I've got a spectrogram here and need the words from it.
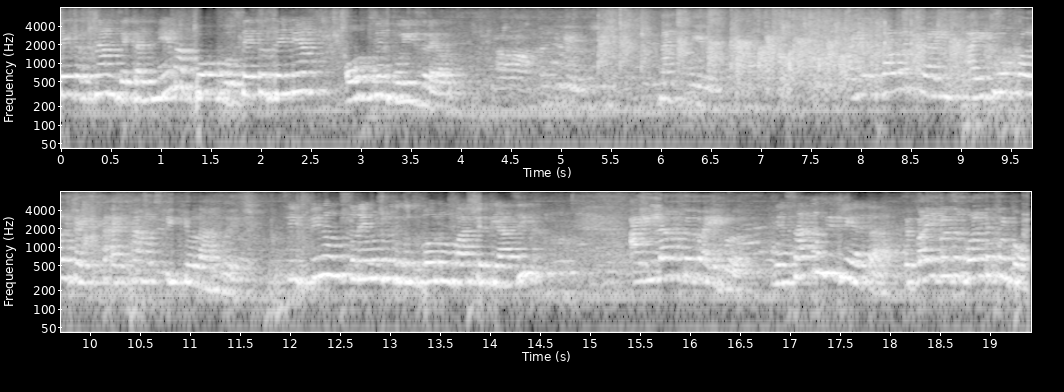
сега знам дека нема Бог во сета земја, го зборувам вашиот јазик. I love the Bible. Ја сакам Библијата. The Bible is a wonderful book.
